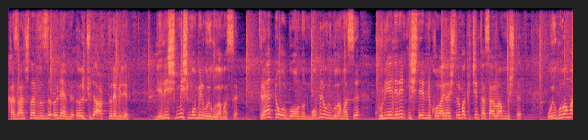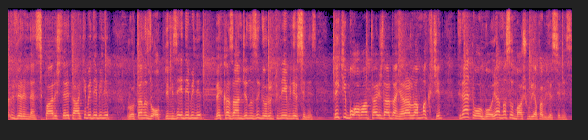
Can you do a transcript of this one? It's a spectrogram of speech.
kazançlarınızı önemli ölçüde arttırabilir. Gelişmiş mobil uygulaması. Trendyol Go'nun mobil uygulaması kuryelerin işlerini kolaylaştırmak için tasarlanmıştır. Uygulama üzerinden siparişleri takip edebilir, rotanızı optimize edebilir ve kazancınızı görüntüleyebilirsiniz. Peki bu avantajlardan yararlanmak için Trendyol Go'ya nasıl başvuru yapabilirsiniz?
